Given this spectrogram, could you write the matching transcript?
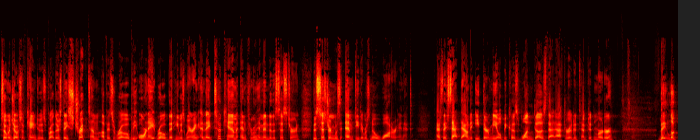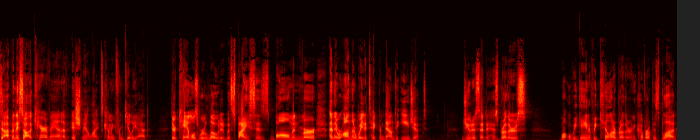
So when Joseph came to his brothers, they stripped him of his robe, the ornate robe that he was wearing, and they took him and threw him into the cistern. The cistern was empty, there was no water in it. As they sat down to eat their meal, because one does that after an attempted murder, they looked up and they saw a caravan of Ishmaelites coming from Gilead. Their camels were loaded with spices, balm, and myrrh, and they were on their way to take them down to Egypt. Judah said to his brothers, What will we gain if we kill our brother and cover up his blood?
